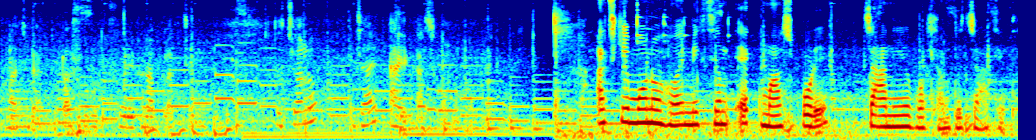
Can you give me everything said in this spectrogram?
ঘোরাচ্ছিল এতটা শরীর খারাপ লাগছে। তো চলো, যাই আগে কাজকর্ম আজকে মনে হয় ম্যাক্সিমাম এক মাস পরে চা নিয়ে বসলাম একটু চা খেতে।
